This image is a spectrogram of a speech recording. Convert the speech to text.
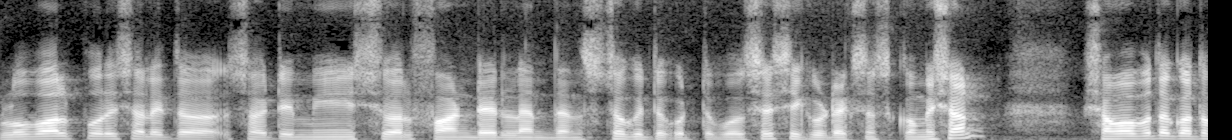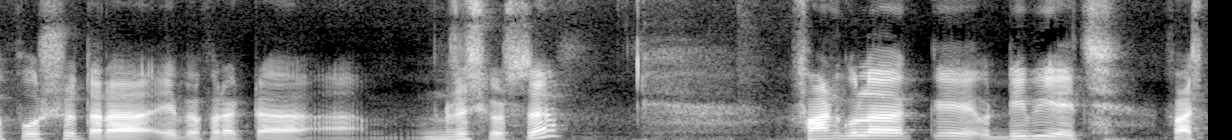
গ্লোবাল পরিচালিত ছয়টি মিউচুয়াল ফান্ডের লেনদেন স্থগিত করতে বলছে সিকিউরিটি এক্সচেঞ্জ কমিশন। সম্ভবত গত পরশু তারা এই ব্যাপারে একটা নোটিশ করছে। ফান্ডগুলোকে DBH first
